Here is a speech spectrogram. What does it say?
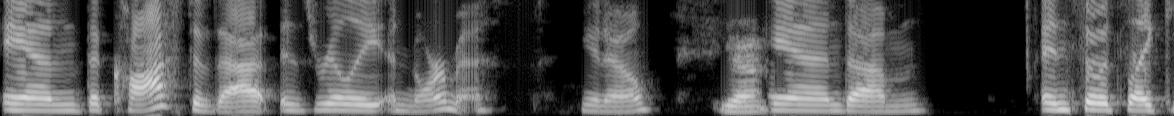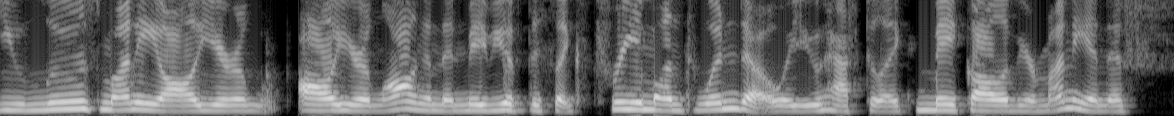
And the cost of that is really enormous you know? Yeah. And um and so it's like you lose money all year all year long and then maybe you have this like 3 month window where you have to like make all of your money. And if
